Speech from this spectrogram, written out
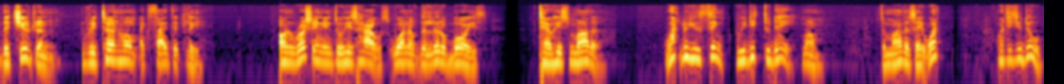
The children returned home excitedly. On rushing into his house, one of the little boys tell his mother, What do you think we did today, Mom? The mother said, What? What did you do?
